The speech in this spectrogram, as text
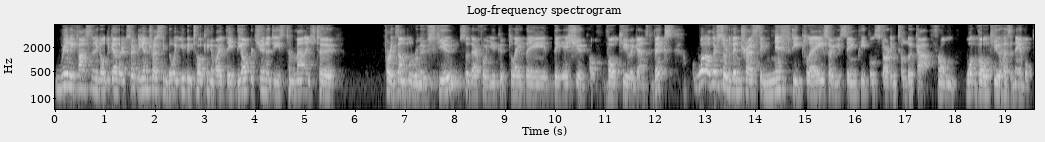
Really fascinating altogether. It's certainly interesting the way you've been talking about the, the opportunities to manage to for example, remove skew. So therefore, you could play the the issue of VolQ against VIX. What other sort of interesting, nifty plays are you seeing people starting to look at from what VolQ has enabled?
